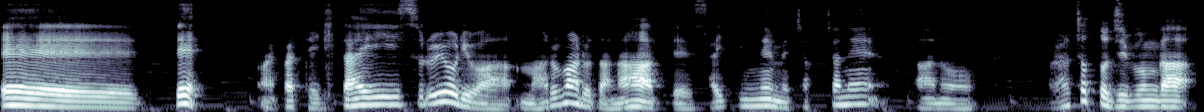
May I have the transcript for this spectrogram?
えー、で、やっぱり敵対するよりは〇〇だなって最近ね、めちゃくちゃね、あの、これはちょっと自分が、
